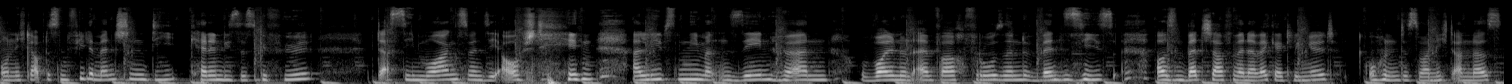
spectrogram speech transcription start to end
Und ich glaube, das sind viele Menschen, die kennen dieses Gefühl, dass sie morgens, wenn sie aufstehen, am liebsten niemanden sehen, hören wollen und einfach froh sind, wenn sie es aus dem Bett schaffen, wenn er Wecker klingelt. Und es war nicht anders.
